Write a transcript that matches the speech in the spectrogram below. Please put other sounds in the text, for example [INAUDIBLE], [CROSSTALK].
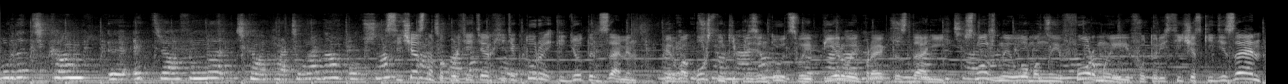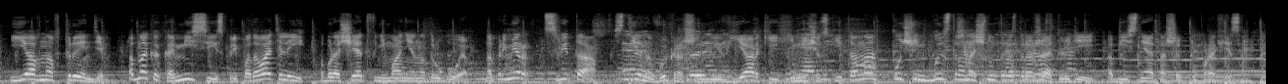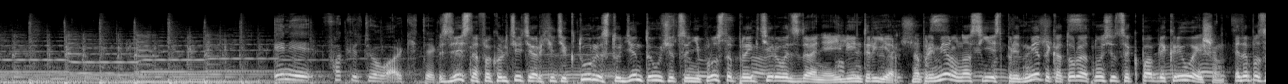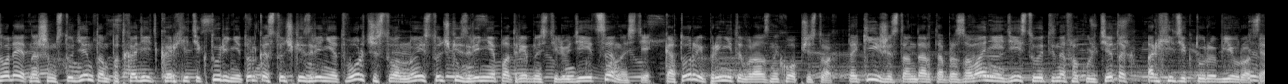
Burada çıkan e, etrafında çıkan parçalardan oluşan Сейчас на факультете архитектуры идет экзамен. Первокурсники презентуют свои первые проекты зданий. Сложные ломанные формы и футуристический дизайн явно в тренде. Однако комиссии из преподавателей обращают внимание на другое. Например, цвета. Стены, выкрашенные в яркие химические тона, очень быстро начнут раздражать людей, объясняет ошибку профессор. Здесь, на факультете архитектуры, студенты учатся не просто проектировать здания или интерьер. Например, у нас есть предметы, которые относятся к public relation. Это позволяет нашим студентам подходить к архитектуре не только с точки зрения творчества, но и с точки зрения потребностей людей и ценностей, которые приняты в разных обществах. Такие же стандарты образования действуют и на факультетах архитектуры в Европе.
